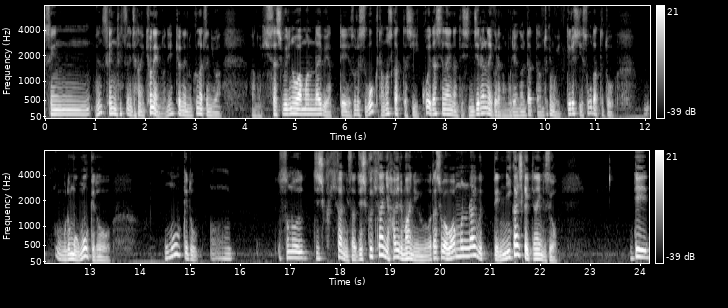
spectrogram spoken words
先、ん？先月じゃない、去年のね、去年の9月には、あの久しぶりのワンマンライブやってそれすごく楽しかったし声出してないなんて信じられないくらいの盛り上がりだったあの時も言ってるしそうだったと俺も思うけど思うけど、うん、その自粛期間にさ自粛期間に入る前に私はワンマンライブって2回しか行ってないんですよ。で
